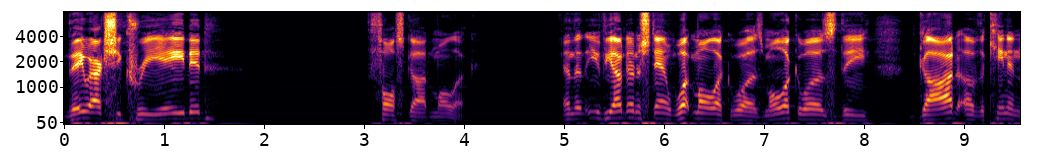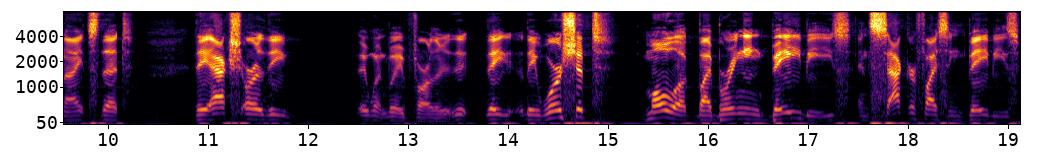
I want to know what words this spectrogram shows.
They actually created the false god Moloch. And that if you have to understand what Moloch was, Moloch was the god of the Canaanites that they actually, or the, it went way farther. They, they, they worshipped Moloch by bringing babies and sacrificing babies.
